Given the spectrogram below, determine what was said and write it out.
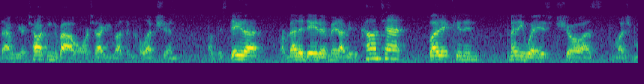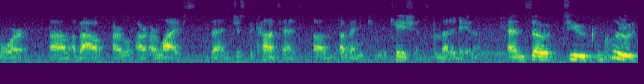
that we are talking about when we're talking about the collection of this data or metadata. It may not be the content, but it can in many ways show us much more um, about our, our, our, lives than just the content of, of any communications, the metadata. And so to conclude,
